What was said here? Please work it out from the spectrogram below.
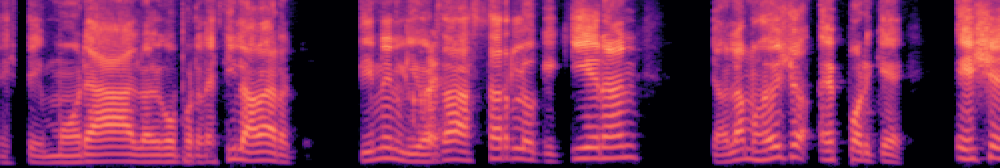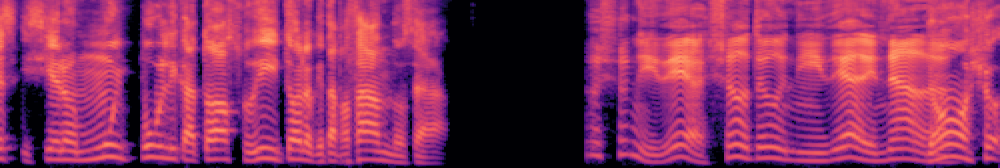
este, moral o algo por el estilo, a ver, tienen libertad de hacer lo que quieran. Si hablamos de ello, es porque ellos hicieron muy pública toda su vida y todo lo que está pasando. O sea, No, yo ni idea, yo no tengo ni idea de nada. no, yo,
